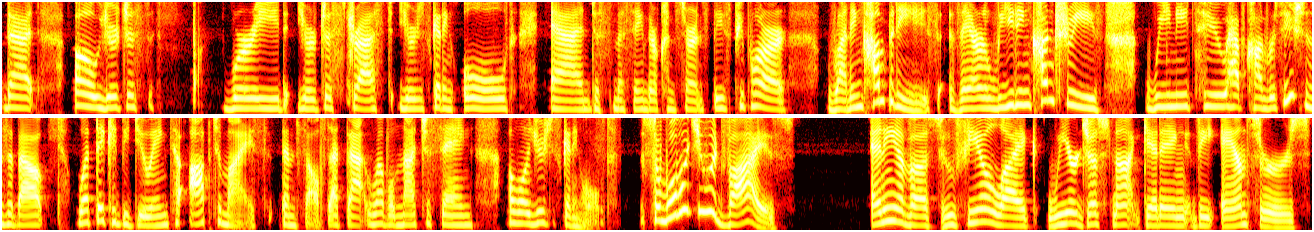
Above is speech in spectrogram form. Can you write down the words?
that, oh, you're just worried, you're just stressed, you're just getting old and dismissing their concerns. These people are running companies, they're leading countries. We need to have conversations about what they could be doing to optimize themselves at that level, not just saying, oh, well, you're just getting old. So, what would you advise any of us who feel like we are just not getting the answers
